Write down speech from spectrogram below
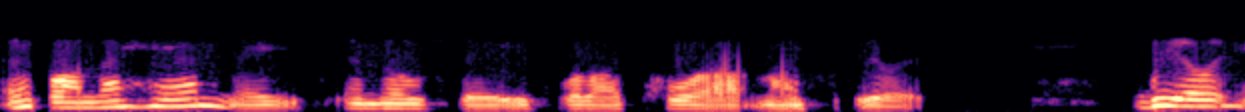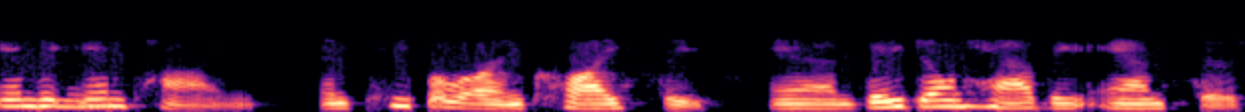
and upon the handmaids in those days will I pour out my spirit. We are in the mm-hmm. end times, and people are in crisis, and they don't have the answers.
